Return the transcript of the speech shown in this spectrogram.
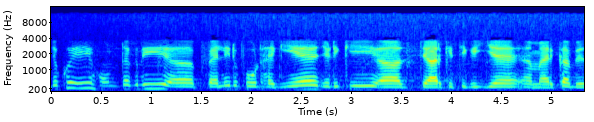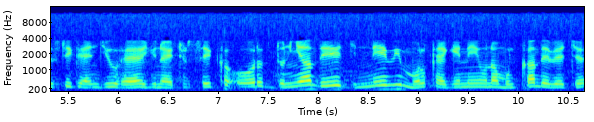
ਦੇਖੋ, ਇਹ ਹੁਣ ਤੱਕ ਦੀ ਪਹਿਲੀ ਰਿਪੋਰਟ ਹੈਗੀ ਹੈ, ਜਿਹੜੀ ਕਿ ਤਿਆਰ ਕੀਤੀ ਗਈ ਹੈ। ਅਮਰੀਕਾ ਬੇਸਡ ਇੱਕ ਐਨਜੀਓ ਹੈ ਯੂਨਾਈਟਿਡ ਸਿੱਖ ਔਰ ਦੁਨੀਆ ਦੇ ਜਿੰਨੇ ਵੀ ਮੁਲਕ ਹੈਗੇ ਨੇ, ਉਹਨਾਂ ਮੁਲਕਾਂ ਦੇ ਵਿੱਚ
